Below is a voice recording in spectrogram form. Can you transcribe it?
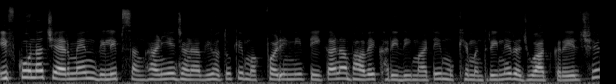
ઇફકોના ચેરમેન દિલીપ સંઘાણીએ જણાવ્યું હતું કે મગફળીની ટેકાના ભાવે ખરીદી માટે મુખ્યમંત્રીને રજૂઆત કરેલ છે.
